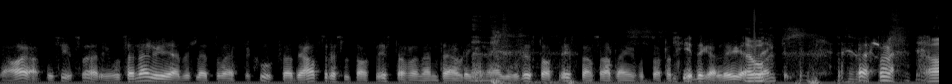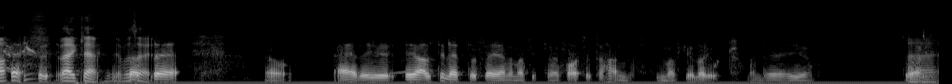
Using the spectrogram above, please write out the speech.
ja, ja, precis så är det. Och sen är det ju jävligt lätt att vara efterklok. För hade jag haft resultatlistan från den tävlingen när jag gjorde startlistan så hade han ju fått starta tidigare. Det är ju jätteenkelt. Ja, verkligen men så det. eh, ja. Nej, det är ju det är alltid lätt att säga när man sitter med facit i hand hur man skulle ha gjort. Men det är ju... Så det. Det,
